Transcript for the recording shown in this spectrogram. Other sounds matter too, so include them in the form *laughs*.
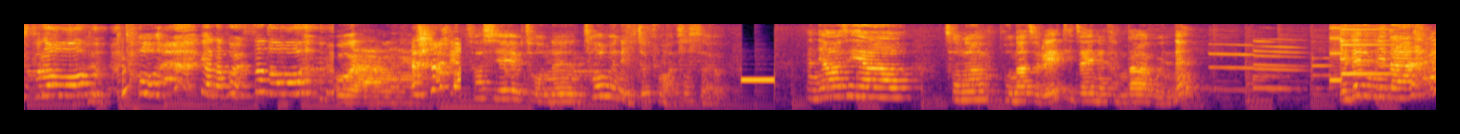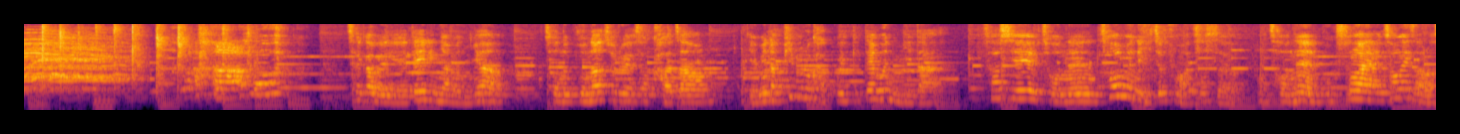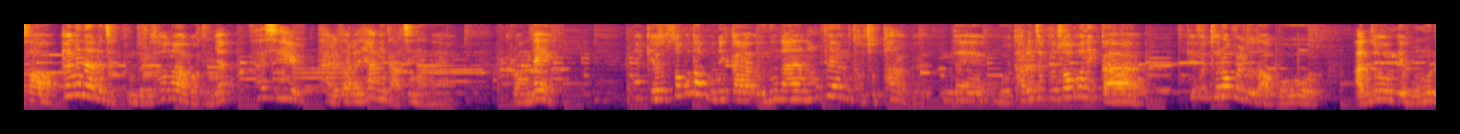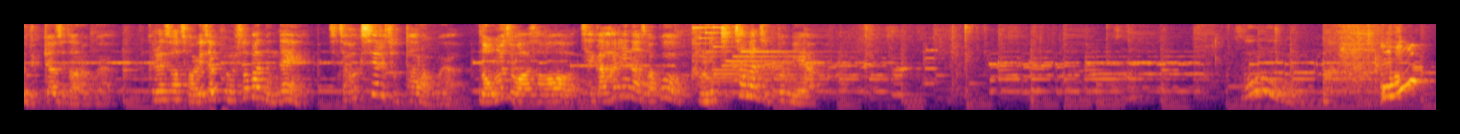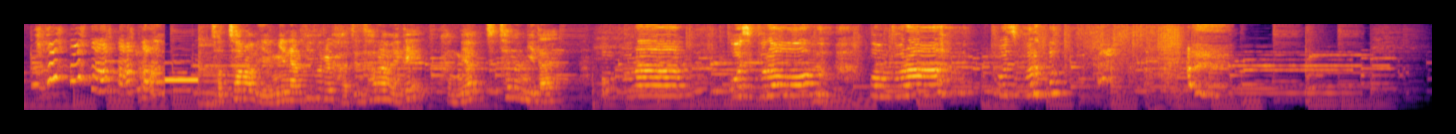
50 부러워. *laughs* 저, 야, 나 벌써 더워. 우랑. 사실 저는 처음에는 이 제품 안 썼어요. 안녕하세요. 저는 보나주의 디자인을 담당하고 있는 예델입니다. 어, *laughs* 제가 왜 예델이냐면요. 저는 보나주르에서 가장 예민한 피부를 갖고 있기 때문입니다. 사실 저는 처음에는 이 제품 안 썼어요. 저는 복숭아향 성애자라서 향이 나는 제품들을 선호하거든요. 사실 달달한 향이 나진 않아요. 그런데 그냥 계속 써보다 보니까 은은한 허브향이 더 좋더라고요. 근데 뭐 다른 제품 써보니까 피부 트러블도 나고 안 좋은 게 몸으로 느껴지더라고요. 그래서 저희 제품을 써봤는데 진짜 확실히 좋더라고요. 너무 좋아서 제가 할인하자고 강력 추천한 제품이에요. 저처럼 예민한 피부를 가진 사람에게 강력 추천합니다. 엄브랑 50 부러워. 엄브랑 50 부러워.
